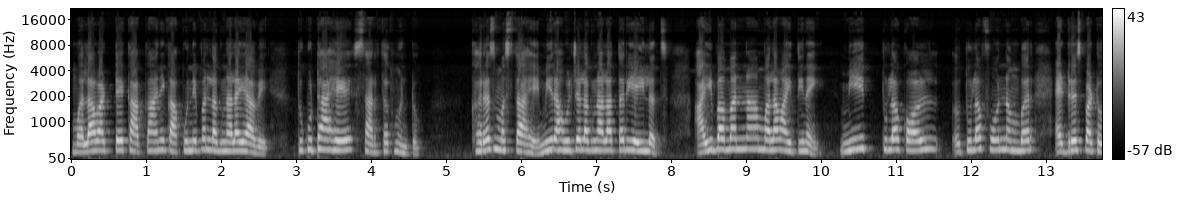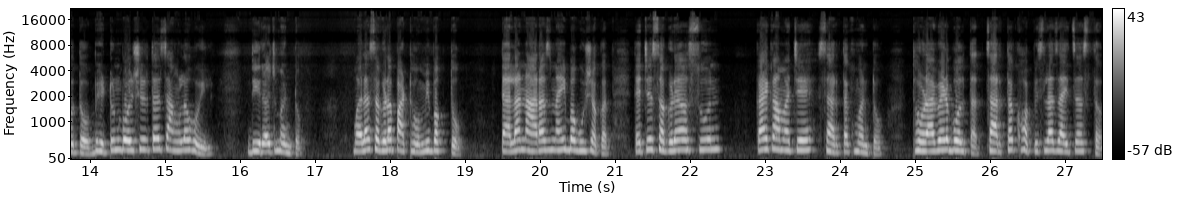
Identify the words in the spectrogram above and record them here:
मला वाटते काका आणि काकूने पण लग्नाला यावे. तू कुठं आहे? सार्थक म्हणतो. खरंच मस्त आहे. मी राहुलच्या लग्नाला तर येईलच. आईबाबांना मला माहिती नाही. मी तुला कॉल तुला फोन नंबर ॲड्रेस पाठवतो. भेटून बोलशील तर चांगलं होईल. धीरज म्हणतो. मला सगळं पाठव. मी बघतो. त्याला नाराज नाही बघू शकत. त्याचे सगळे असून काय कामाचे? सार्थक म्हणतो. थोडा वेळ बोलतात. सार्थक ऑफिसला जायचं असतं.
